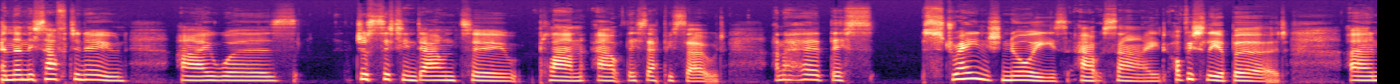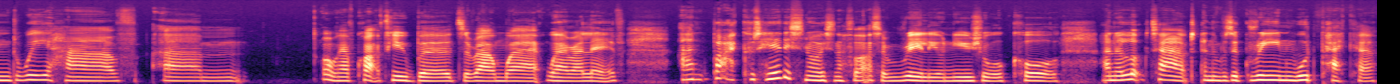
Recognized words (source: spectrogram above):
And then this afternoon, I was just sitting down to plan out this episode, and I heard this strange noise outside, obviously a bird. And we have um, oh, we have quite a few birds around where where I live, and but I could hear this noise and I thought that's a really unusual call. And I looked out and there was a green woodpecker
